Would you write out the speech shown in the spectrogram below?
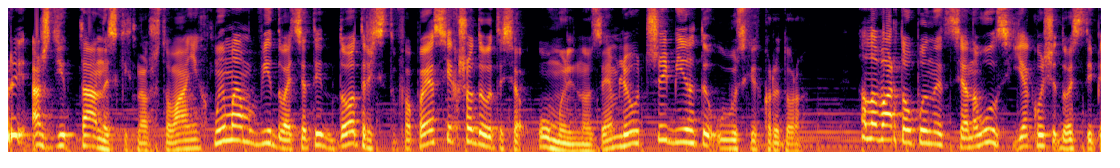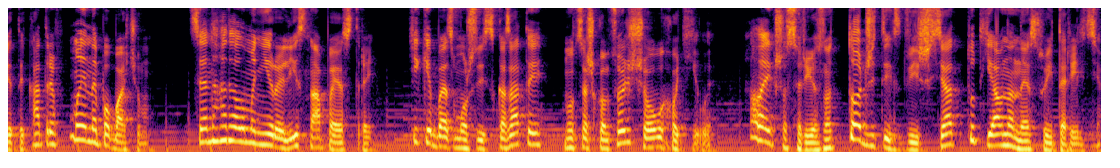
При HD та низьких налаштуваннях ми маємо від 20 до 30 FPS, якщо дивитися у мильну землю чи бігати у вузьких коридорах. Але варто опинитися на вулиці, як вище 25 кадрів ми не побачимо. Це нагадало мені реліз на PS3, тільки без можливості сказати, ну це ж консоль, що ви хотіли. Але якщо серйозно, то GTX 260 тут явно не в своїй тарілці.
